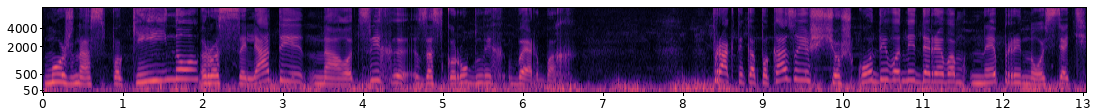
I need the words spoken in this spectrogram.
можна спокійно розселяти на оцих заскорублих вербах. Практика показує, що шкоди вони деревам не приносять.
